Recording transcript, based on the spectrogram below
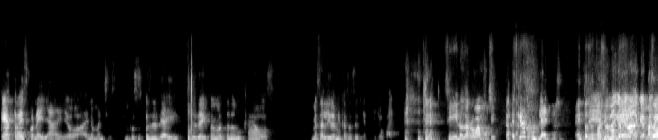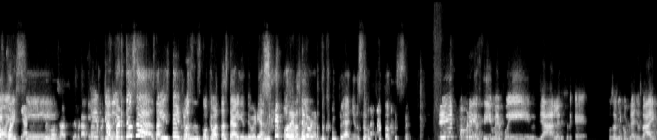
¿qué traes con ella? Y yo, ay, no manches. Entonces, pues desde ahí, desde ahí fue todo un caos. Me salí de mi casa ese día y yo, bye. Sí, nos la robamos. Sí. Es que era su cumpleaños. Entonces Sí, fue así como que, de que me voy. ella Sí. y fuimos a celebrarla. Sí, porque le Aparte, o sea, saliste del closet, es como que mataste a alguien, deberías poder celebrar tu cumpleaños. ¿no? Entonces, hombre, sí, me fui y ya le dije de que, pues es mi cumpleaños, bye.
